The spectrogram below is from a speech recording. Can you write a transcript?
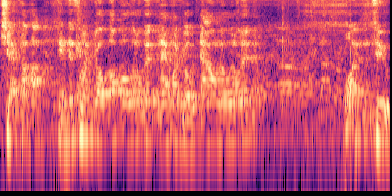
Check. Haha. Can this one go up a little bit and that one go down a little bit? One, two.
